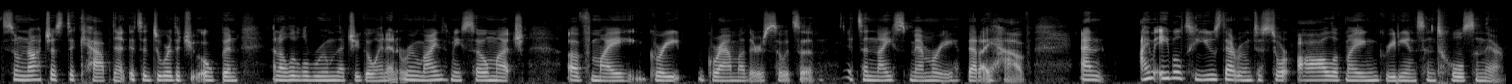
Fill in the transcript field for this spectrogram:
So, not just a cabinet, it's a door that you open and a little room that you go in. And it reminds me so much of my great grandmother's. So, it's a it's a nice memory that I have. And I'm able to use that room to store all of my ingredients and tools in there.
